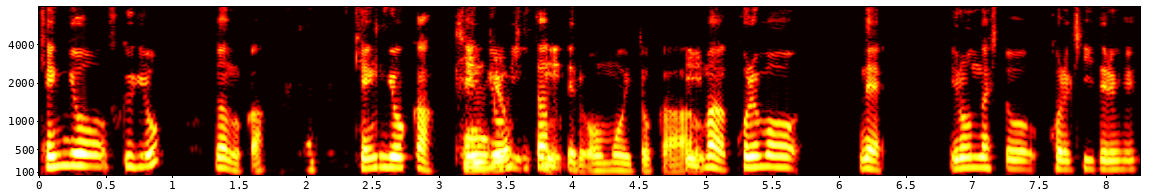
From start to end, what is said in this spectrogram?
兼業、副業？なのか？兼業か。兼業？に至ってる思いとか、うん。まあこれもね、いろんな人、これ聞いてる、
